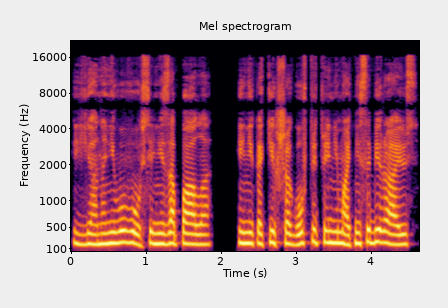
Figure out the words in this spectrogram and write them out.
Я на него вовсе не запала и никаких шагов предпринимать не собираюсь.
